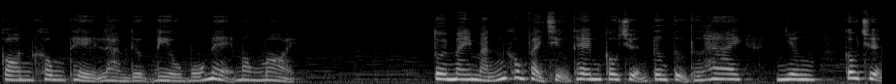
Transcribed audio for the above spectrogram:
Con không thể làm được điều bố mẹ mong mỏi. Tôi may mắn không phải chịu thêm câu chuyện tương tự thứ hai nhưng câu chuyện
